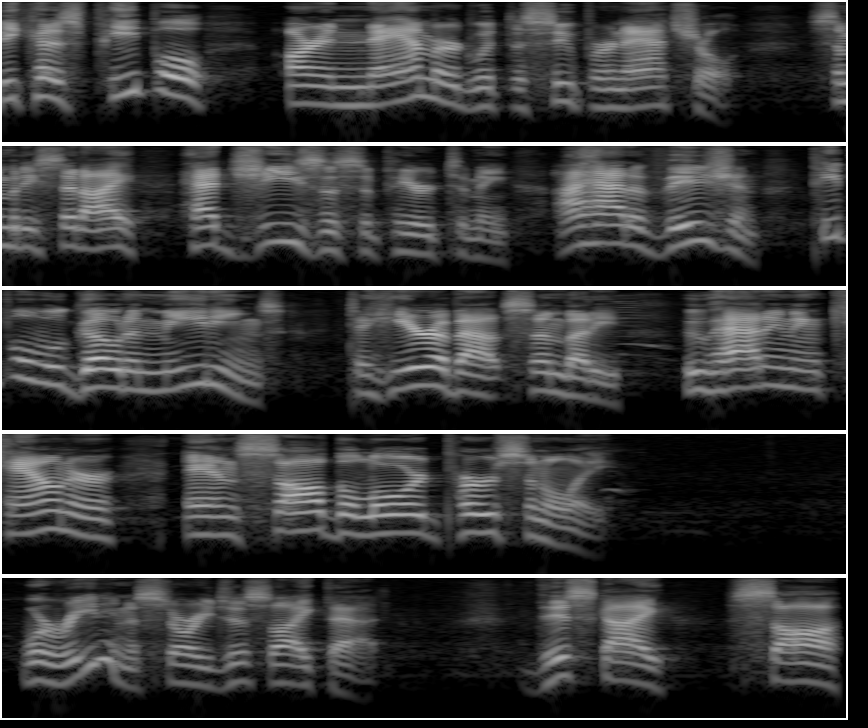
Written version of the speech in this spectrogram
Because people are enamored with the supernatural. Somebody said, I had Jesus appear to me. I had a vision. People will go to meetings to hear about somebody who had an encounter and saw the Lord personally. We're reading a story just like that. This guy saw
